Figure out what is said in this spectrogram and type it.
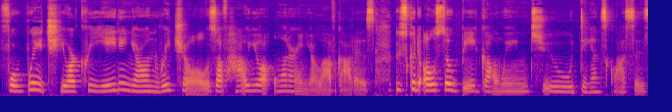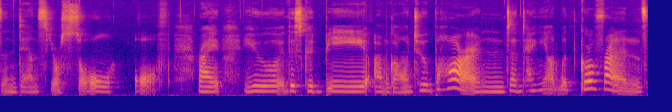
for which you are creating your own rituals of how you are honoring your love goddess. This could also be going to dance classes and dance your soul off right? You this could be um, going to a bar and, and hanging out with girlfriends.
